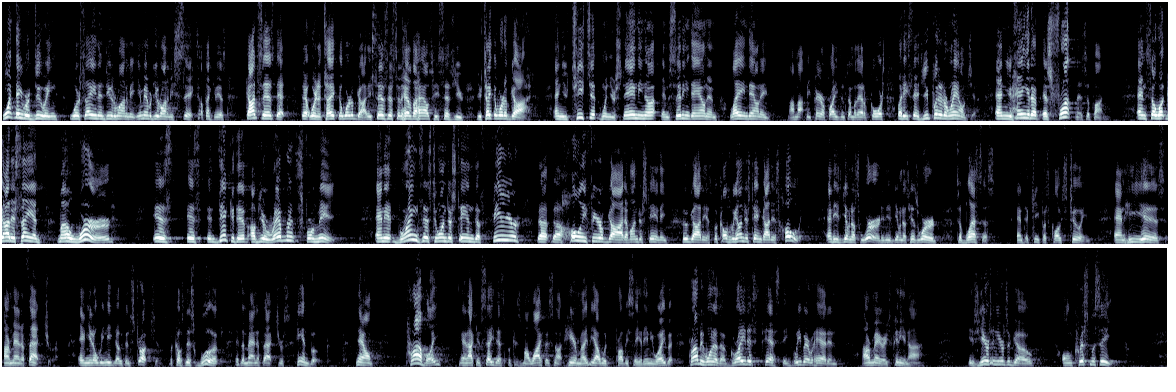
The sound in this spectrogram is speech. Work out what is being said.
What they were doing, we're saying in Deuteronomy, you remember Deuteronomy 6, I think it is. God says that that we're to take the Word of God. He says this to the head of the house. He says, You, you take the Word of God and you teach it when you're standing up and sitting down and laying down a, I might be paraphrasing some of that, of course, but he says, You put it around you and you hang it up as frontlets upon you. And so, what God is saying, my Word is, is indicative of your reverence for me. And it brings us to understand the fear the, the holy fear of God, of understanding who God is, because we understand God is holy. And He's given us word, and He's given us His word to bless us and to keep us close to Him. And He is our manufacturer. And you know, we need those instructions because this book is the manufacturer's handbook. Now, probably, and I can say this because my wife is not here, maybe I would probably say it anyway, but probably one of the greatest testings we've ever had in our marriage, Penny and I, is years and years ago on Christmas Eve.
